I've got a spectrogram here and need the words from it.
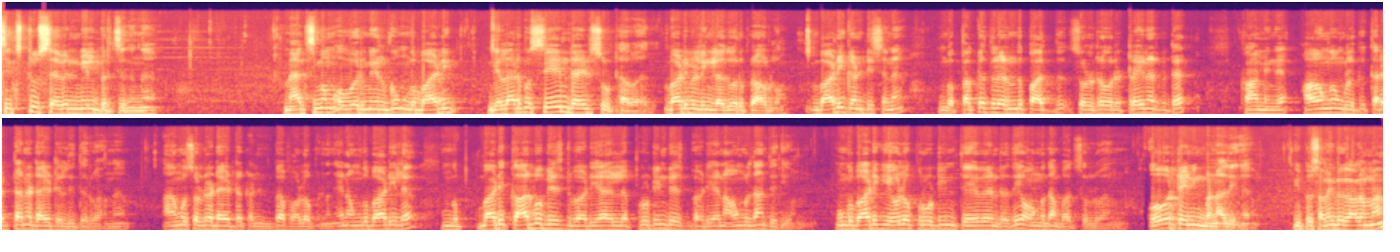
சிக்ஸ் டு செவன் மீல் பிரிச்சுக்குங்க. மேக்ஸிமம் ஒவ்வொரு மீலுக்கும் உங்கள் பாடி எல்லாருக்கும் சேம் டயட் சூட் ஆகாது. பாடி பில்டிங்கில் அது ஒரு ப்ராப்ளம் பாடி கண்டிஷனை உங்கள் பக்கத்தில் இருந்து பார்த்து சொல்கிற ஒரு ட்ரெயினர்கிட்ட காமிங்க. அவங்க உங்களுக்கு கரெக்டான டயட் எழுதி தருவாங்க. அவங்க சொல்கிற டயட்டை கண்டிப்பாக ஃபாலோ பண்ணுங்கள் ஏன்னா உங்கள் பாடியில் உங்கள் பாடி கார்போ பேஸ்டு பாடியா இல்லை ப்ரோட்டீன் பேஸ்ட் பாடியான்னு அவங்களுக்கு தான் தெரியும். உங்கள் பாடிக்கு எவ்வளோ ப்ரோட்டீன் தேவைன்றதையும் அவங்க தான் பார்த்து சொல்லுவாங்க. ஓவர் ட்ரைனிங் பண்ணாதீங்க. இப்போ சமீப காலமாக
